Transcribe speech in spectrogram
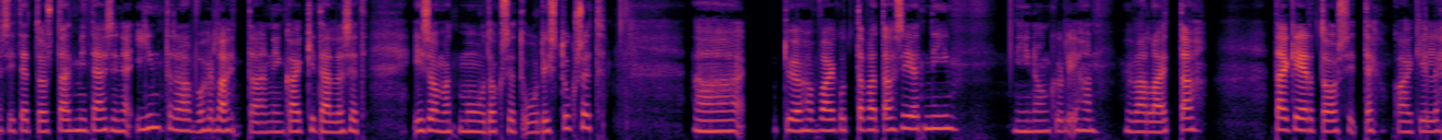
sitten tuosta, että mitä sinne intraan voi laittaa, niin kaikki tällaiset isommat muutokset, uudistukset, ää, työhön vaikuttavat asiat, niin, niin on kyllä ihan hyvä laittaa tai kertoa sitten kaikille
